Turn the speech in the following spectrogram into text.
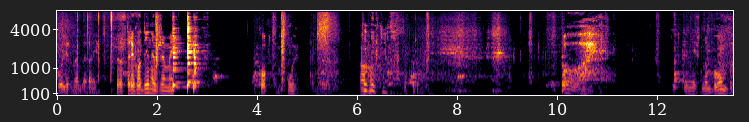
колір набирає. Е, Три години вже ми коптимо. Ой. Ти виключ. Правильно. Ой. Тут, звісно, бомба.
